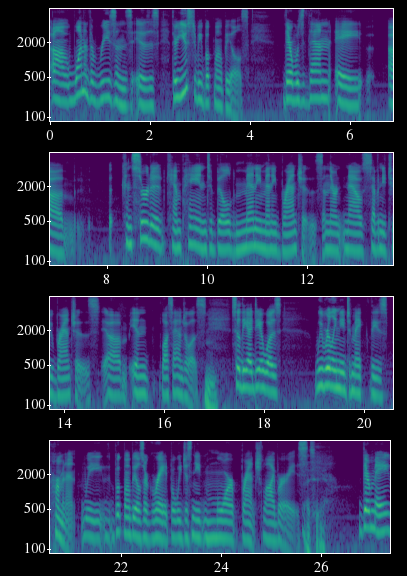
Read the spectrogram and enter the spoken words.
uh, one of the reasons is there used to be bookmobiles. There was then a um, concerted campaign to build many, many branches, and there are now 72 branches um, in Los Angeles. So the idea was we really need to make these permanent. We bookmobiles are great, but we just need more branch libraries I see. there may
